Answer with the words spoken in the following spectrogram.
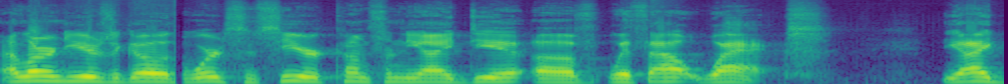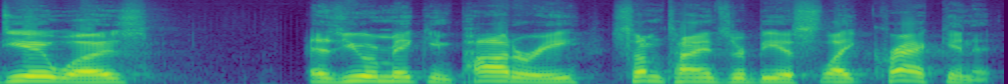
I learned years ago the word sincere comes from the idea of without wax. The idea was as you were making pottery, sometimes there'd be a slight crack in it.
